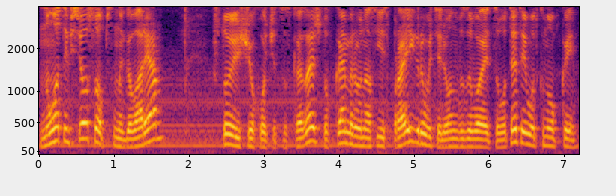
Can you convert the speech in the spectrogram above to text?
Ну вот и все, собственно говоря. Что еще хочется сказать, что в камере у нас есть проигрыватель, он вызывается вот этой вот кнопкой.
